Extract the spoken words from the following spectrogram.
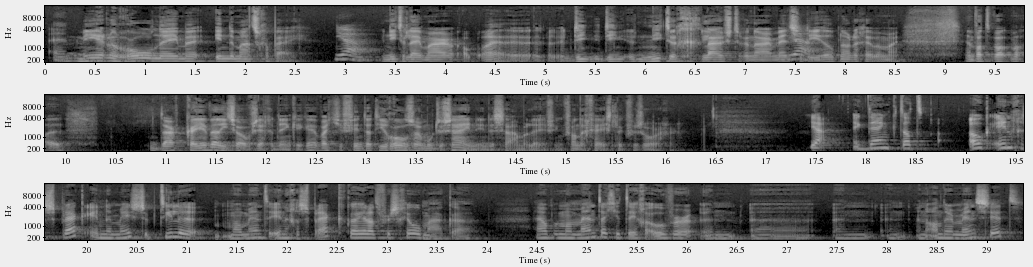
En, Meer een rol nemen in de maatschappij. ja, Niet alleen maar op, hè, eh, die, die, nietig luisteren naar mensen Ja. die hulp nodig hebben. Maar, en wat, wat, wat, eh, daar kan je wel iets over zeggen, denk ik. Hè? Wat je vindt dat die rol zou moeten zijn in de samenleving van de geestelijk verzorger. Ja, ik denk dat ook in gesprek, in de meest subtiele momenten in een gesprek, kan je dat verschil maken. En op het moment dat je tegenover een, uh, een, een, een ander mens zit,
